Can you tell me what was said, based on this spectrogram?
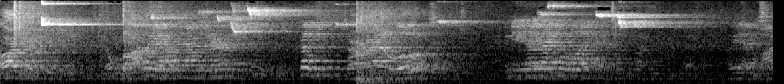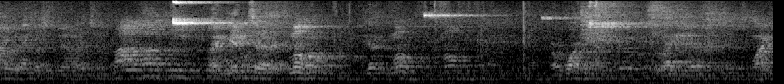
Arthur, no body out down there. Turn around, look. Hey, get into it. Come on. Come on, come on. Or watch it. Right there. White,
